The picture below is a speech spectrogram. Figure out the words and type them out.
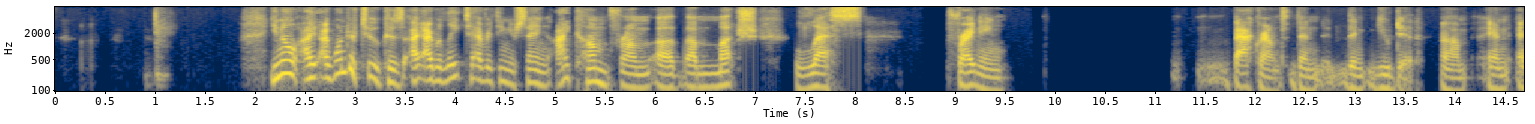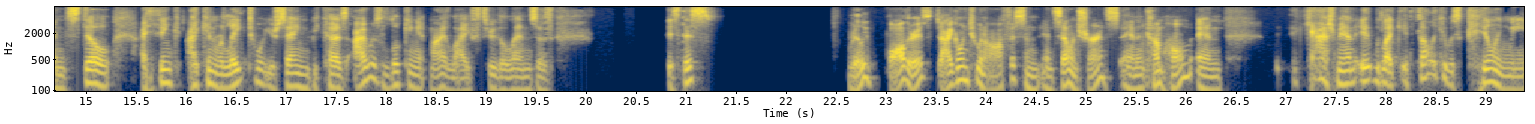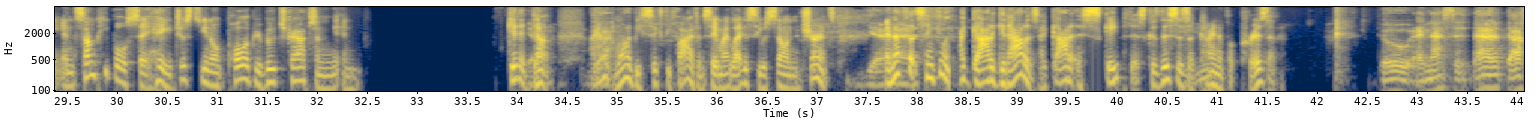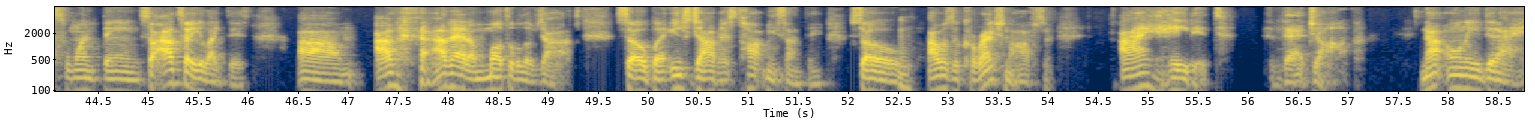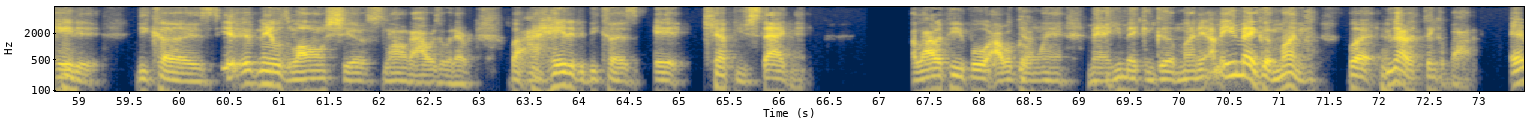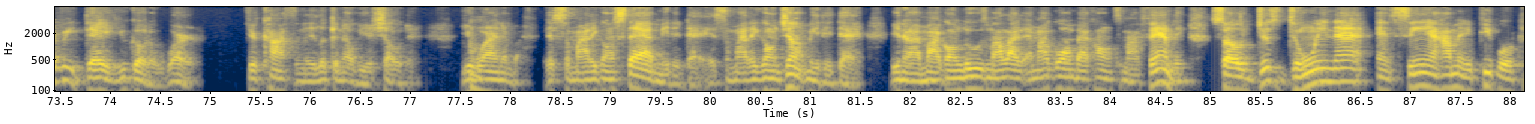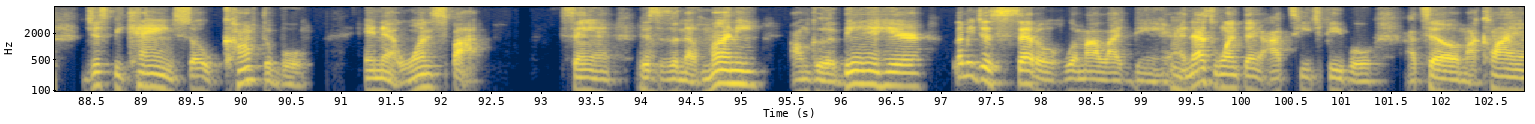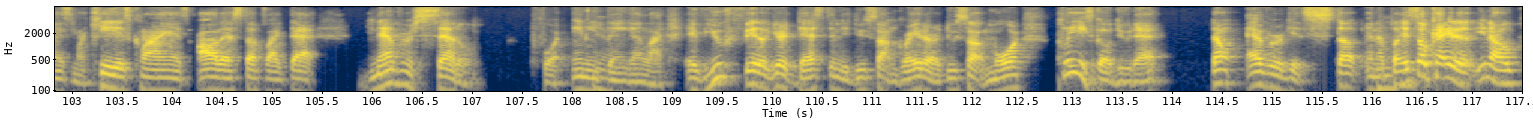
You know, I, I wonder too, because I, I, relate to everything you're saying. I come from a, a much less frightening background than than you did um, and and still i think i can relate to what you're saying because i was looking at my life through the lens of is this really all there is i go into an office and, and sell insurance and then come home and gosh, man, it would like it felt like it was killing me. And some people say, hey, just you know, pull up your bootstraps and and get it yeah. done. Yeah. I don't want to be 65 and say my legacy was selling insurance. Yeah. And that's that same feeling. I gotta get out of this. I gotta escape this because this is mm-hmm. a kind of a prison. Dude, and that's it. That that's one thing. So I'll tell you like this. Um, I've I've had a multiple of jobs. So, but each job has taught me something. So mm. I was a correctional officer. I hated that job. Not only did I hate mm. it because it, it, it, was long shifts, long hours, or whatever, but I hmm. hated it because it kept you stagnant. A lot of people, I would go yeah. in, man, you making good money. I mean, you make good money, but you got to think about it. Every day you go to work, you're constantly looking over your shoulder. You're mm-hmm. worrying about is somebody gonna stab me today? Is somebody gonna jump me today? You know, am I gonna lose my life? Am I going back home to my family? So just doing that and seeing how many people just became so comfortable in that one spot, saying, This yeah. is enough money, I'm good being here. Let me just settle with my life being here. Mm-hmm. And that's one thing I teach people. I tell my clients, my kids' clients, all that stuff like that. Never settle for anything yeah. in life. If you feel you're destined to do something greater or do something more, please go do that. Don't ever get stuck in a mm-hmm. place. It's okay to, you know,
